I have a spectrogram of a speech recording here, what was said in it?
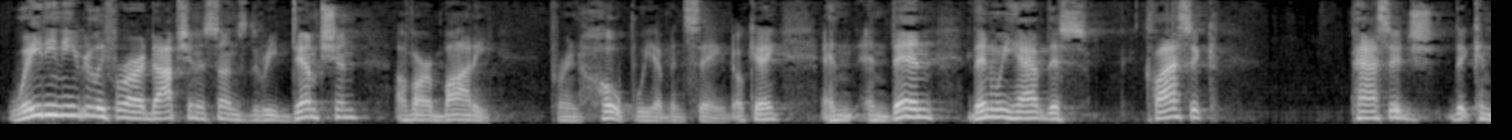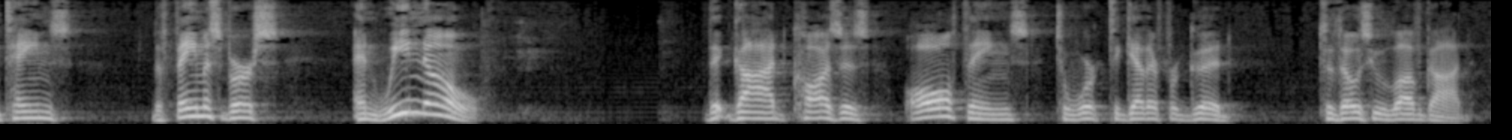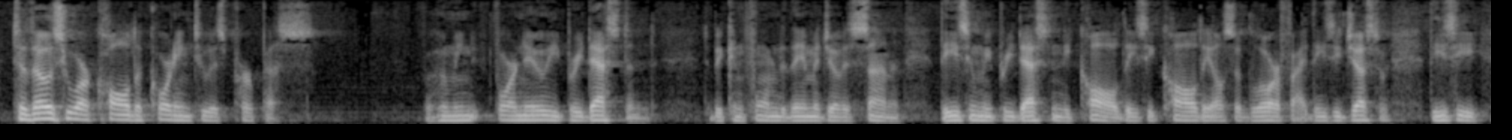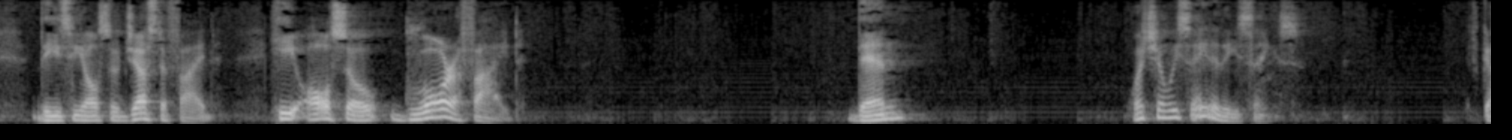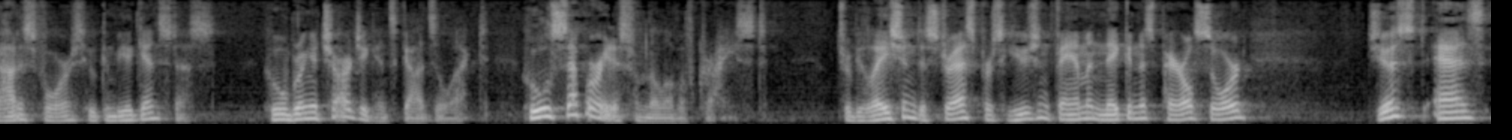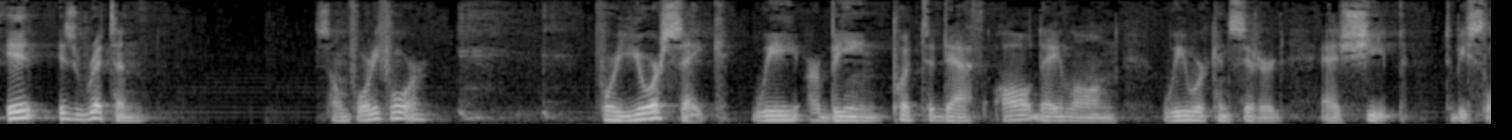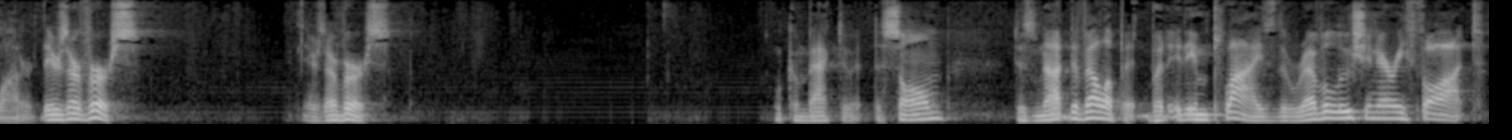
Waiting eagerly for our adoption as sons, the redemption of our body. For in hope we have been saved. Okay? And and then then we have this classic passage that contains the famous verse, and we know that God causes all things to work together for good to those who love God, to those who are called according to his purpose. For whom he foreknew, he predestined to be conformed to the image of his Son. These whom he predestined, he called. These he called, he also glorified. These he justified. These he, these he also justified. He also glorified. Then, what shall we say to these things? If God is for us, who can be against us? Who will bring a charge against God's elect? Who will separate us from the love of Christ? Tribulation, distress, persecution, famine, nakedness, peril, sword. Just as it is written, Psalm 44 For your sake we are being put to death all day long. We were considered as sheep to be slaughtered. There's our verse. There's our verse. We'll come back to it. The psalm does not develop it, but it implies the revolutionary thought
